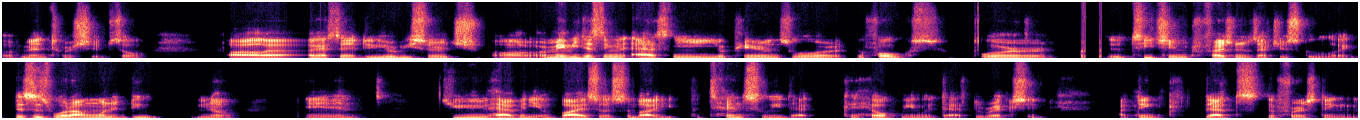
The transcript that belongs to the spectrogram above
of mentorship. So uh, like I said, do your research, uh, or maybe just even asking your parents or the folks or the teaching professionals at your school, like this is what I want to do, you know, and do you have any advice or somebody potentially that can help me with that direction? I think that's the first thing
